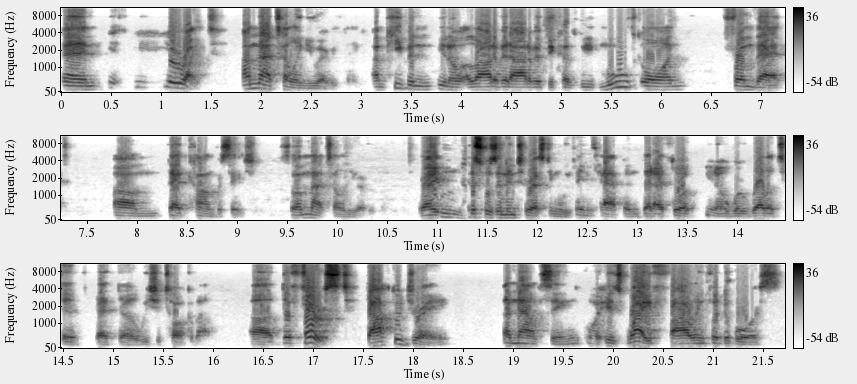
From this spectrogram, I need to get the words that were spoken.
And you're right. I'm not telling you everything. I'm keeping, you know, a lot of it out of it because we've moved on from that um, that conversation. So I'm not telling you everything. Right? Mm. This was an interesting week. Things happened that I thought, you know, were relative that uh, we should talk about. Uh, the first, Dr. Dre announcing, or his wife filing for divorce,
